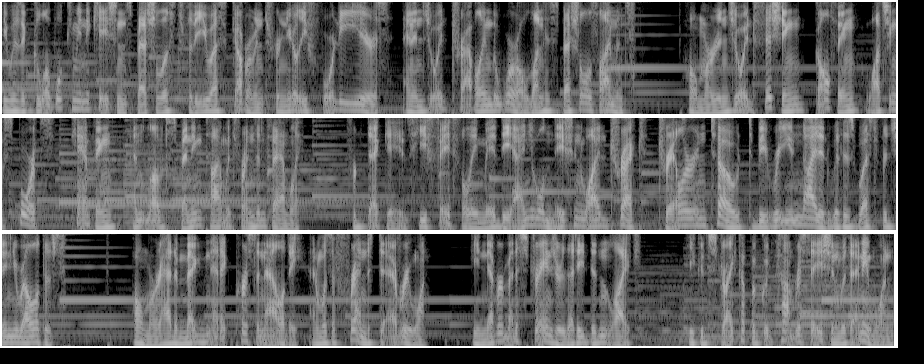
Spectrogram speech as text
He was a global communications specialist for the U.S. government for nearly 40 years and enjoyed traveling the world on his special assignments. Homer enjoyed fishing, golfing, watching sports, camping, and loved spending time with friends and family. For decades, he faithfully made the annual nationwide trek, trailer in tow, to be reunited with his West Virginia relatives. Homer had a magnetic personality and was a friend to everyone. He never met a stranger that he didn't like. He could strike up a good conversation with anyone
